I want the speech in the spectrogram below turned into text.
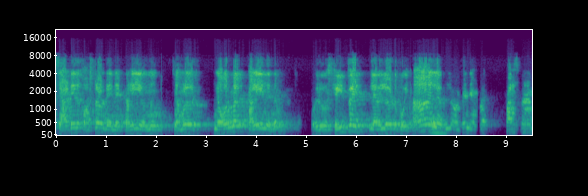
സ്റ്റാർട്ട് ചെയ്ത് ഫസ്റ്റ് റൗണ്ട് തന്നെ കളി ഒന്ന് നമ്മൾ നോർമൽ കളിയിൽ നിന്നും ഒരു സ്ട്രീറ്റ് ഫൈറ്റ് ലെവലിലോട്ട് പോയി. ആ ലെവലിലോട്ട് ഞങ്ങൾ പരസ്പരം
